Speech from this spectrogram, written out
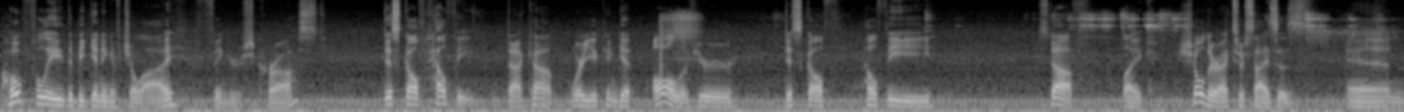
Hopefully, the beginning of July. Fingers crossed. Discgolfhealthy.com, where you can get all of your disc golf healthy stuff, like shoulder exercises and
